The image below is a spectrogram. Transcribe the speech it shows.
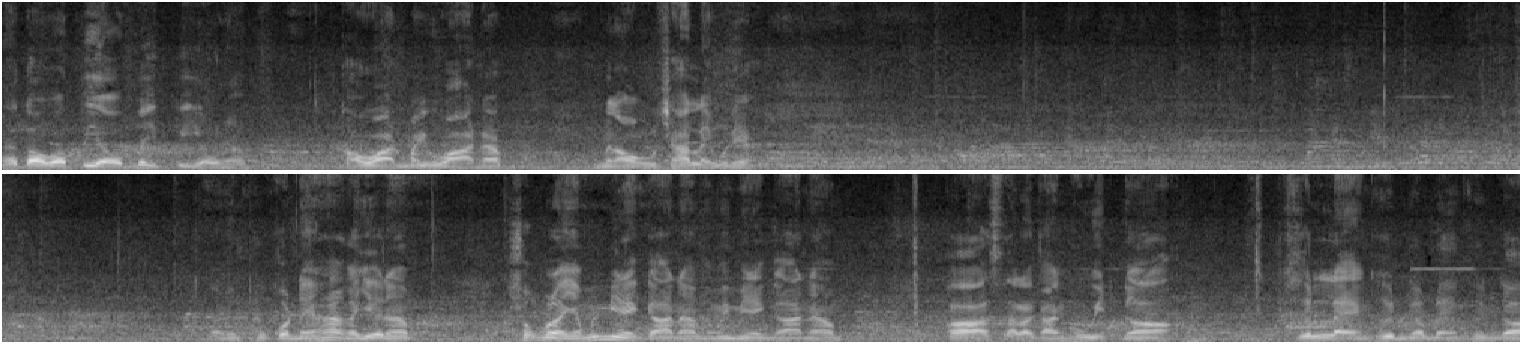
ถ้าตอบว่าเปรี้ยวไม่เปรี้ยวนะครับถ้าหวานไม่หวานนะครับ มันออกรสชาติอะไรวะเนี่ยตอนนี้ผู้คนในห้างก็เยอะนะครับ ชกเมื่อไหร่ยังไม่มีรายการนะครับยังไม่มีรายการนะครับ ก็สถานการณ์โควิดก็ ขึ้นแรงขึ้นครับแรงขึ้นก็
